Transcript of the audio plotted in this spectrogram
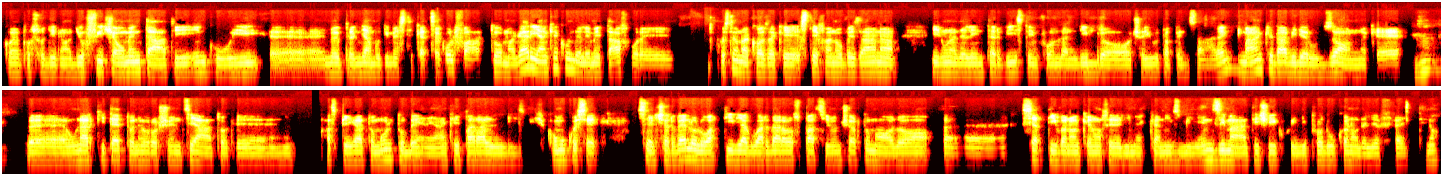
come posso dire, no, di uffici aumentati in cui eh, noi prendiamo dimestichezza col fatto, magari anche con delle metafore. Questa è una cosa che Stefano Besana in una delle interviste in fondo al libro ci aiuta a pensare, ma anche Davide Ruzzon, che è mm-hmm. eh, un architetto neuroscienziato che ha spiegato molto bene anche i parallelismi. Comunque se se il cervello lo attivi a guardare lo spazio in un certo modo, eh, si attivano anche una serie di meccanismi enzimatici, quindi producono degli effetti. No?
